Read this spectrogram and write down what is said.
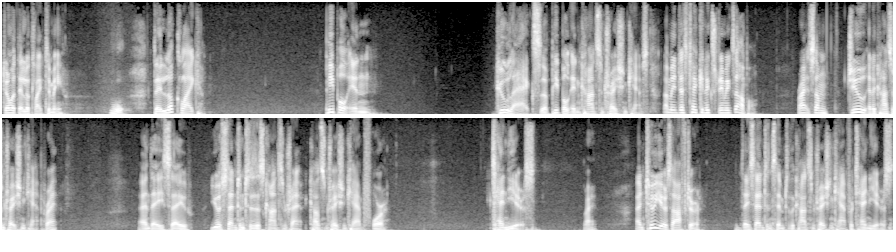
Do you know what they look like to me? Mm. They look like people in gulags, uh, people in concentration camps. I mean, just take an extreme example, right? Some Jew in a concentration camp, right? And they say, You're sentenced to this concentra- concentration camp for 10 years, right? And two years after they sentence him to the concentration camp for 10 years,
